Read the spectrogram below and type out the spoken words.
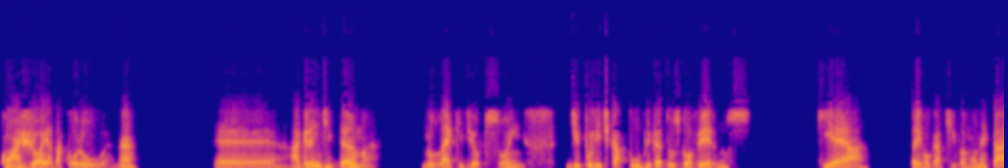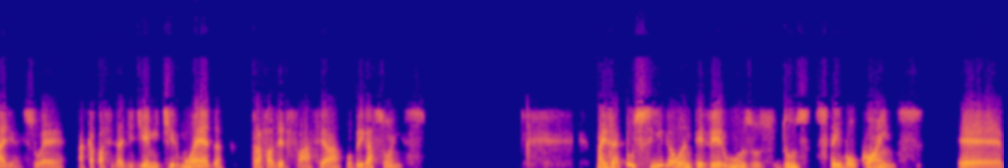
com a joia da coroa, né? É, a grande dama no leque de opções de política pública dos governos, que é a prerrogativa monetária, isso é, a capacidade de emitir moeda para fazer face a obrigações. Mas é possível antever usos dos stablecoins é,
